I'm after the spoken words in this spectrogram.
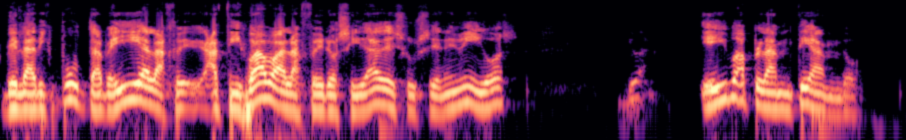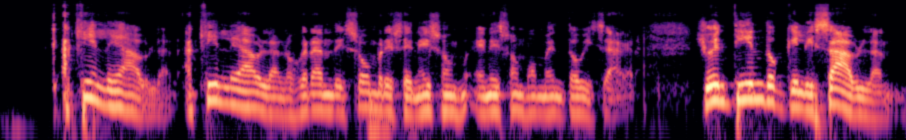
de la disputa, veía la fe- atisbaba la ferocidad de sus enemigos y e iba planteando ¿A quién le hablan? ¿A quién le hablan los grandes hombres en esos, en esos momentos bisagra? Yo entiendo que les hablan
